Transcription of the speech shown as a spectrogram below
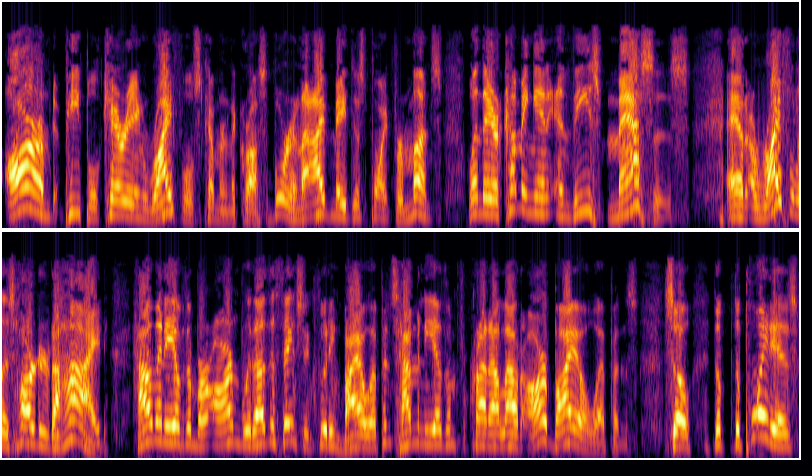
armed people carrying rifles coming across the border. And I've made this point for months. When they are coming in in these masses, and a rifle is harder to hide. How many of them are armed with other things, including bioweapons? How many of them, for crying out loud, are bioweapons? So the the point is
